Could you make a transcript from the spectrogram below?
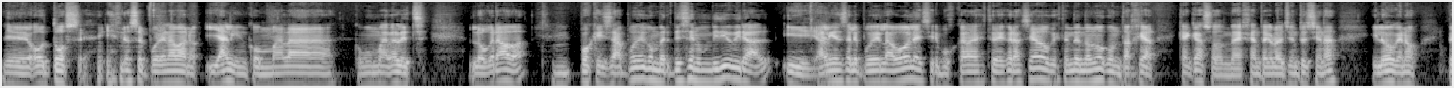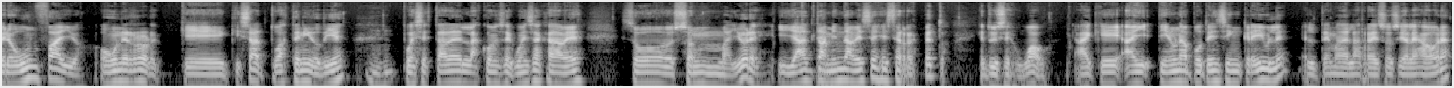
eh, o tose y no se pone la mano y alguien con mala, como mala leche lo graba, Mm. pues quizá puede convertirse en un vídeo viral y a alguien se le puede ir la bola y decir buscar a este desgraciado que está intentando contagiar. Que hay casos donde hay gente que lo ha hecho intencional y luego que no. Pero un fallo o un error que quizá tú has tenido 10, Ujú. pues está de las consecuencias cada vez son, son mayores. Y ya también da a veces ese respeto. Que tú dices, wow, hay que, hay, tiene una potencia increíble el tema de las redes sociales ahora.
